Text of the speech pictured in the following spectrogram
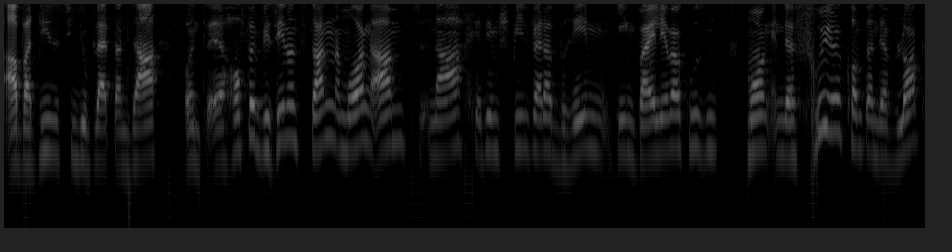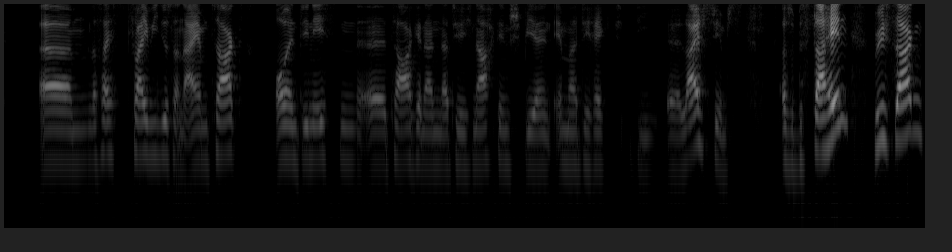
Aber dieses Video bleibt dann da und äh, hoffe, wir sehen uns dann morgen Abend nach dem Spiel Werder Bremen gegen Bayer Leverkusen. Morgen in der Frühe kommt dann der Vlog. Ähm, das heißt, zwei Videos an einem Tag und die nächsten äh, Tage dann natürlich nach den Spielen immer direkt die äh, Livestreams. Also bis dahin würde ich sagen,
